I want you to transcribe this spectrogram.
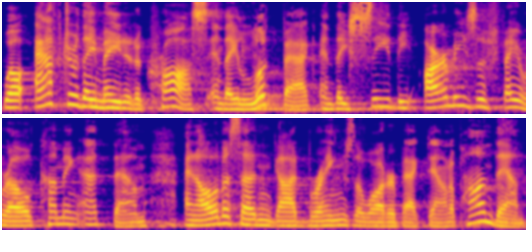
Well, after they made it across and they look back and they see the armies of Pharaoh coming at them, and all of a sudden God brings the water back down upon them,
